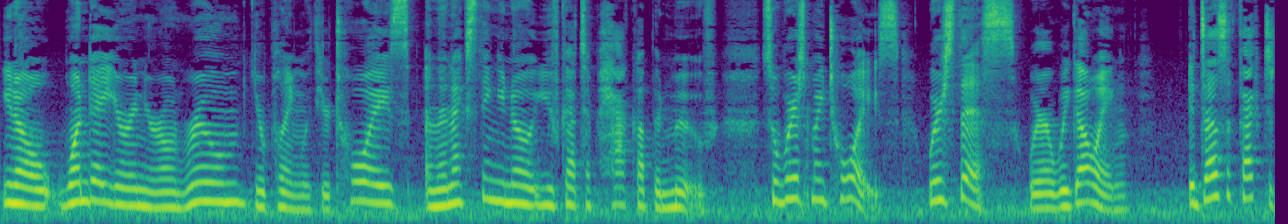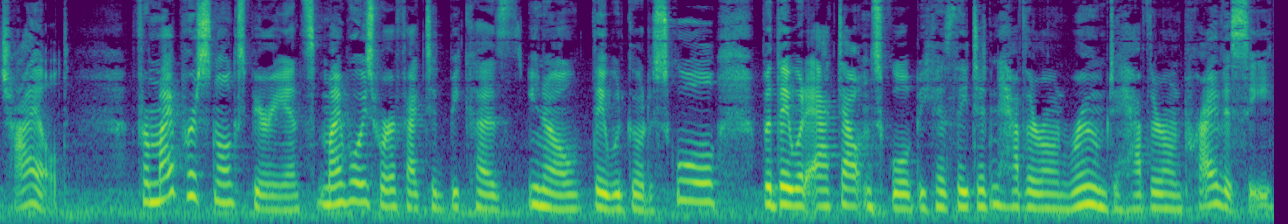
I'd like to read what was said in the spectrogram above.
You know, one day you're in your own room, you're playing with your toys, and the next thing you know, you've got to pack up and move. So, where's my toys? Where's this? Where are we going? It does affect a child. From my personal experience, my boys were affected because, you know, they would go to school, but they would act out in school because they didn't have their own room to have their own privacy.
